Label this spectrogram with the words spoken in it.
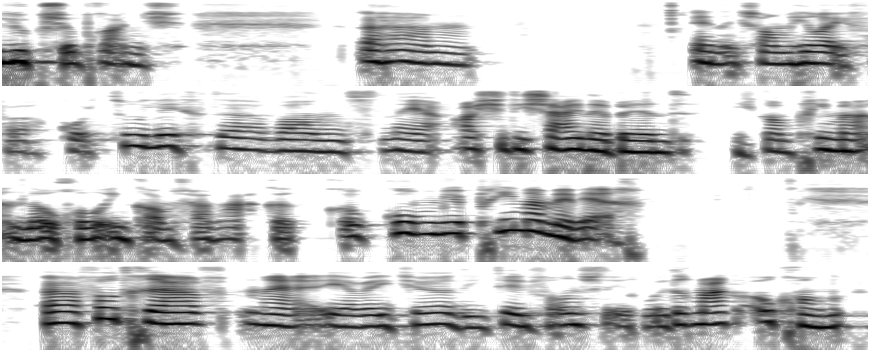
luxe branche. Um, en ik zal hem heel even kort toelichten. Want nou ja, als je designer bent, je kan prima een logo in Canva maken. Kom je prima mee weg. Uh, fotograaf, nou ja, ja, weet je, die telefoons tegenwoordig maken ook gewoon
